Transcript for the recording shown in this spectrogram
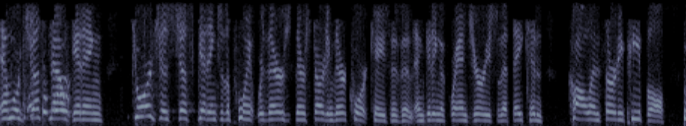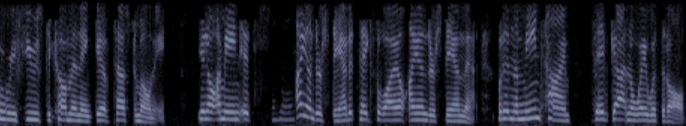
And we're just now getting Georgia's just getting to the point where they're they're starting their court cases and, and getting a grand jury so that they can call in 30 people who refuse to come in and give testimony. You know, I mean, it's Mhm. I understand it takes a while. I understand that. But in the meantime, they've gotten away with it all.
